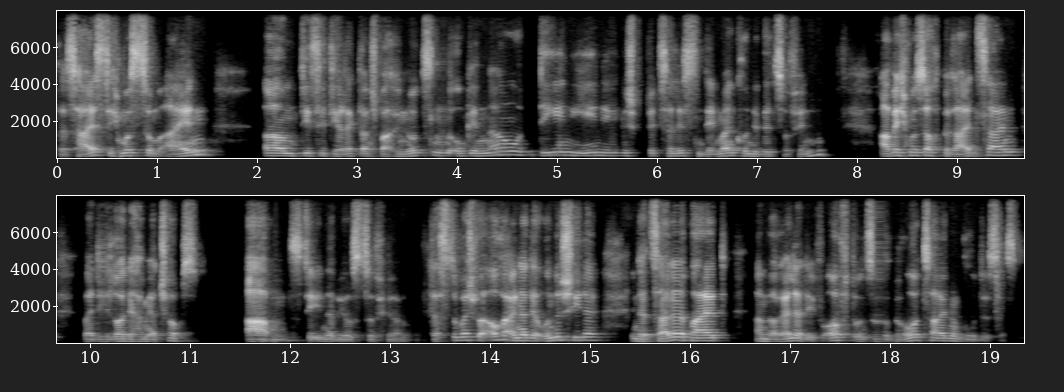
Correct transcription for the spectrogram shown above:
Das heißt, ich muss zum einen ähm, diese Direktansprache nutzen, um genau denjenigen Spezialisten, den mein Kunde will, zu finden. Aber ich muss auch bereit sein, weil die Leute haben ja Jobs, abends die Interviews zu führen. Das ist zum Beispiel auch einer der Unterschiede. In der Zeitarbeit haben wir relativ oft unsere Bürozeiten und gut ist es.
